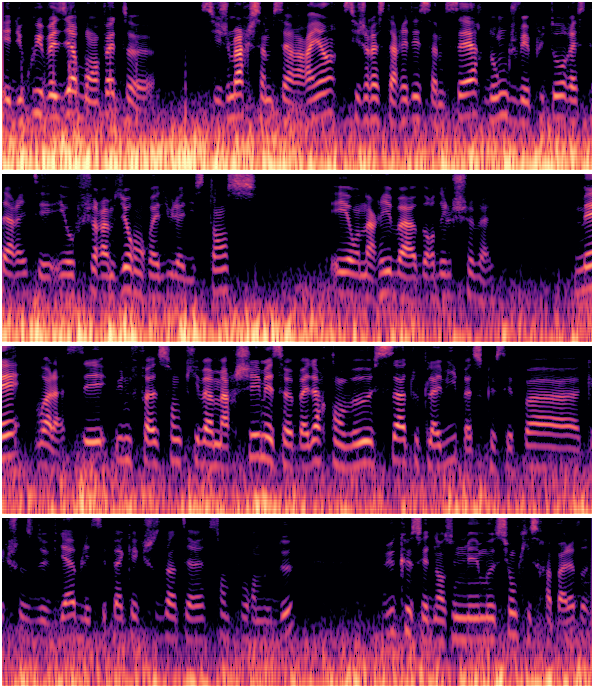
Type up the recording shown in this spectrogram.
Et du coup, il va se dire, bon, en fait, euh, si je marche, ça me sert à rien. Si je reste arrêté, ça me sert. Donc, je vais plutôt rester arrêté. Et au fur et à mesure, on réduit la distance et on arrive à aborder le cheval. Mais voilà, c'est une façon qui va marcher, mais ça ne veut pas dire qu'on veut ça toute la vie parce que c'est pas quelque chose de viable et c'est pas quelque chose d'intéressant pour nous deux, vu que c'est dans une émotion qui sera pas la bonne.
